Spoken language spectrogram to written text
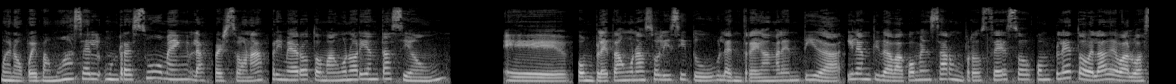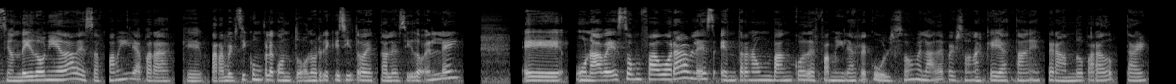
Bueno, pues vamos a hacer un resumen. Las personas primero toman una orientación, eh, completan una solicitud, la entregan a la entidad y la entidad va a comenzar un proceso completo, ¿verdad? De evaluación de idoneidad de esa familia para, que, para ver si cumple con todos los requisitos establecidos en ley eh, una vez son favorables, entran a un banco de familias recursos, ¿verdad? De personas que ya están esperando para adoptar.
